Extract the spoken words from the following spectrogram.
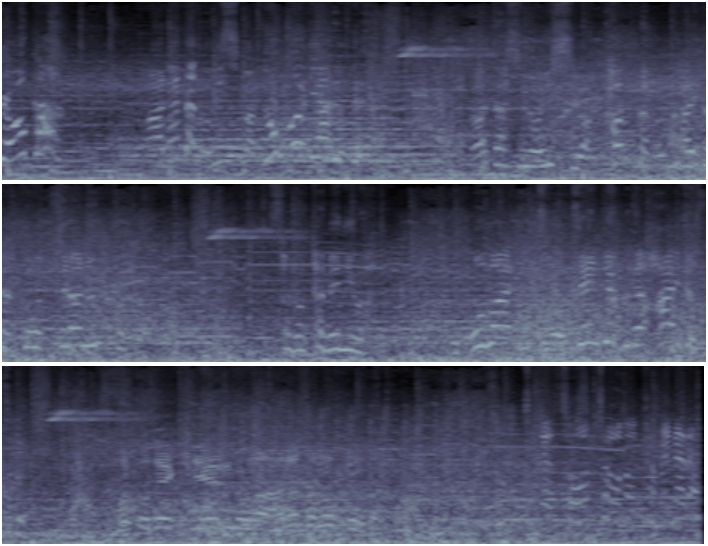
教官あなたの意志はどこにあるんです私の意志は閣下の改革を貫くこと。そのためにはお前たちを全力で排除する。ここで消えるのはあなたの方だそっちが総長のためなら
